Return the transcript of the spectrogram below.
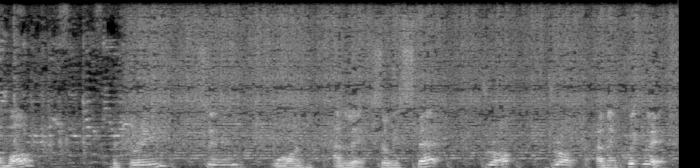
One more. For three, two, one, and lift. So we step, drop, drop, and then quick lift.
